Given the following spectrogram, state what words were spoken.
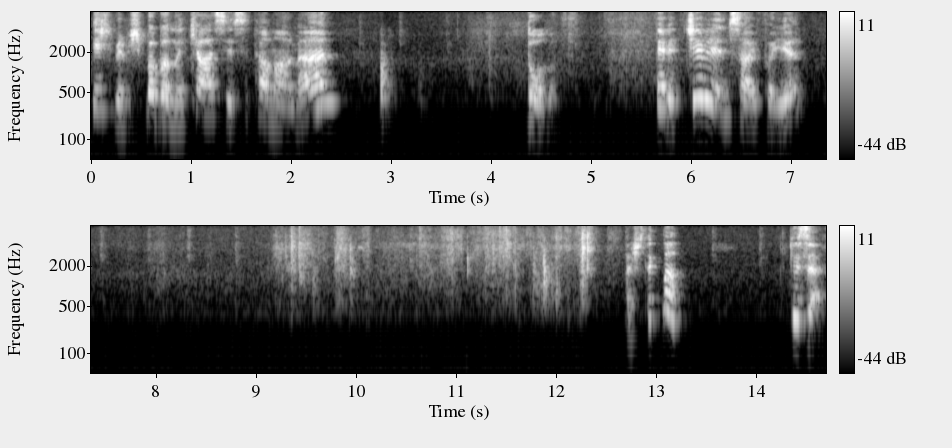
içmemiş. Babanın kasesi tamamen dolu. Evet, çevirelim sayfayı. Açtık mı? Güzel.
